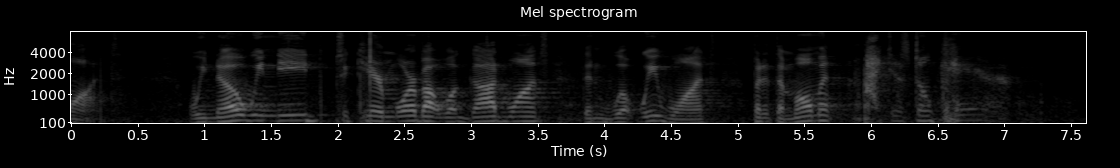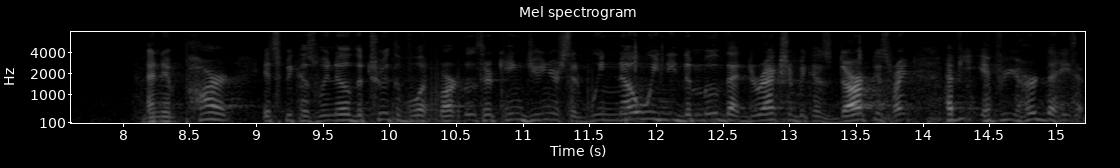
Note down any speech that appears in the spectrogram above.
want. We know we need to care more about what God wants than what we want, but at the moment, I just don't care. And in part, it's because we know the truth of what Martin Luther King Jr. said. We know we need to move that direction because darkness, right? Have you, have you heard that? He said,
